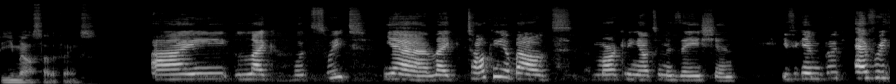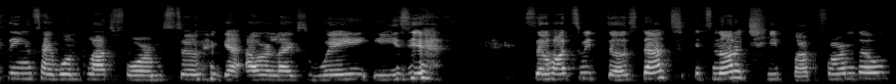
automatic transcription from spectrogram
the email side of things? I like Hootsuite. Yeah, like talking about marketing optimization. If you can put everything inside one platform, so get our lives way easier. So Hootsuite does that. It's not a cheap platform though.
